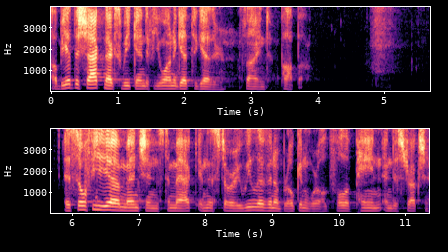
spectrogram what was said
I'll be at the shack next weekend if you want to get together. Signed, Papa. As Sophia mentions to Mac in this story, we live in a broken world full of pain and destruction.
